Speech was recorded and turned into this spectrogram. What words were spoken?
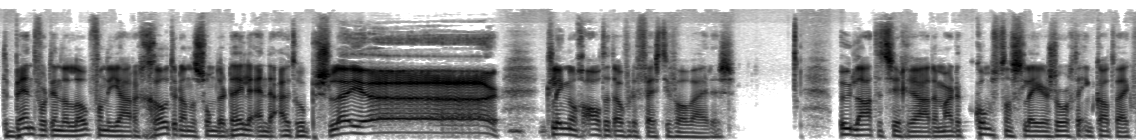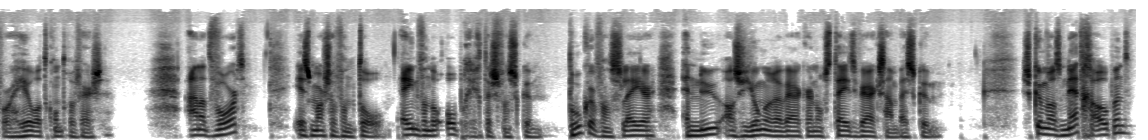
De band wordt in de loop van de jaren groter dan de som der delen en de uitroep Slayer klinkt nog altijd over de festivalweiders. U laat het zich raden, maar de komst van Slayer zorgde in Katwijk voor heel wat controverse. Aan het woord is Marcel van Tol, een van de oprichters van Scum, boeker van Slayer en nu als jongerenwerker nog steeds werkzaam bij Scum. Scum was net geopend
